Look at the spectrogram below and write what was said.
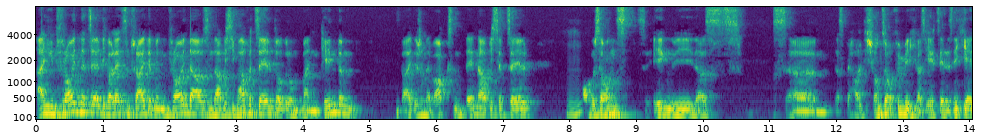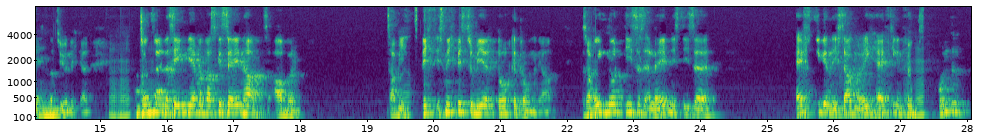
einigen Freunden erzählt. Ich war letzten Freitag mit einem Freund aus und da habe ich es ihm auch erzählt, oder? Und meinen Kindern, sind beide schon erwachsen, denen habe ich es erzählt. Mhm. Aber sonst irgendwie, das, das, ähm, das, behalte ich schon so für mich. Also ich erzähle es nicht jedem natürlich. Gell? Mhm. Kann schon sein, dass irgendjemand was gesehen hat, aber das habe ich, ja. nicht, ist nicht bis zu mir durchgedrungen. Ja. Das war wirklich nur dieses Erlebnis, diese heftigen, ich sage mal wirklich heftigen fünf mhm. Sekunden.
